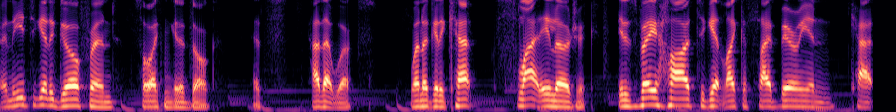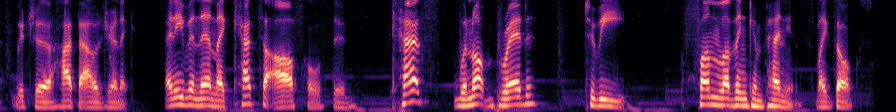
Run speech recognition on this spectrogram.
I need to get a girlfriend so I can get a dog. That's how that works. When I get a cat, slightly allergic. It is very hard to get like a Siberian cat, which are hyperallergenic. And even then, like cats are assholes, dude. Cats were not bred to be fun loving companions like dogs.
